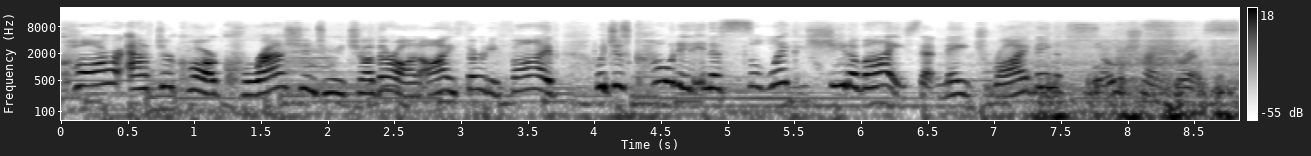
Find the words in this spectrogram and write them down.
Car after car crash into each other on I 35, which is coated in a slick sheet of ice that made driving so treacherous.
